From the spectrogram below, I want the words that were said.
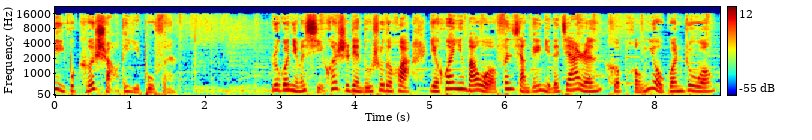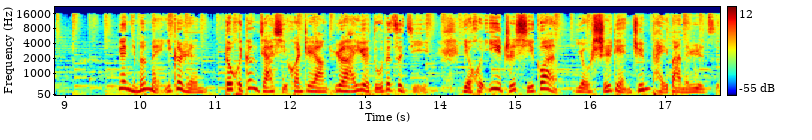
必不可少的一部分。如果你们喜欢十点读书的话，也欢迎把我分享给你的家人和朋友关注哦。愿你们每一个人。都会更加喜欢这样热爱阅读的自己，也会一直习惯有十点君陪伴的日子。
